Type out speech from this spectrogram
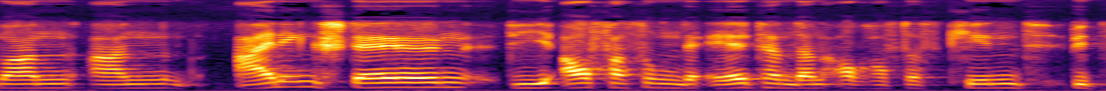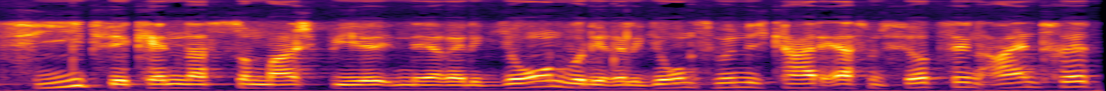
man an einigen Stellen die Auffassungen der Eltern dann auch auf das Kind bezieht. Wir kennen das zum Beispiel in der Religion, wo die Religionsmündigkeit erst mit 14 eintritt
